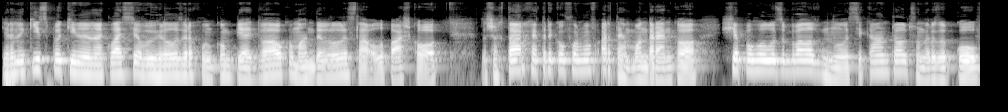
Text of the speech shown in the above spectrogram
Ярники спокійно на класі виграли з рахунком 5-2 у команди Владислава Лопашко. За Шахтар хетрик оформив Артем Бондаренко. Ще по голу забивали Данило Сікан та Олександр Зубков.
